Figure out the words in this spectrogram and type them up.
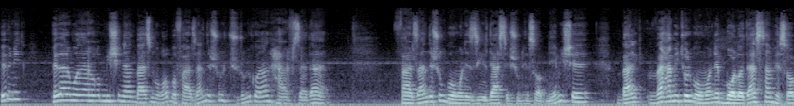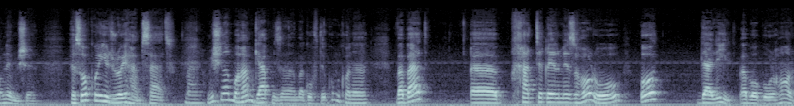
ببینید پدر و مادر ها میشینن بعضی موقع با فرزندشون شروع می‌کنن حرف زدن. فرزندشون به عنوان زیر دستشون حساب نمیشه بل و همینطور به عنوان بالادست هم حساب نمیشه. حساب کنید یه جورایی همسط بله. میشینن با هم گپ می‌زنن و گفتگو می‌کنن و بعد خط قرمزها رو با دلیل و با برهان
